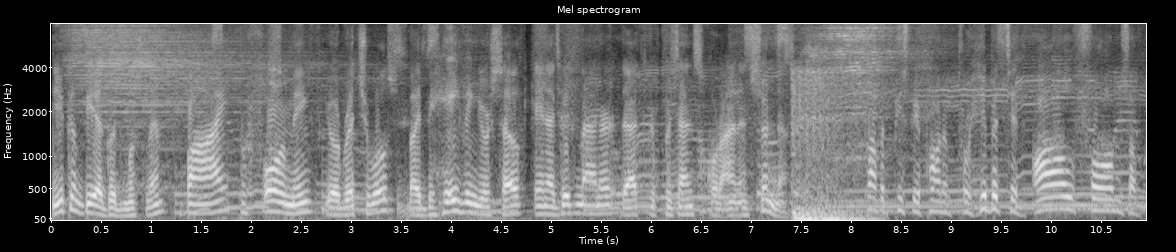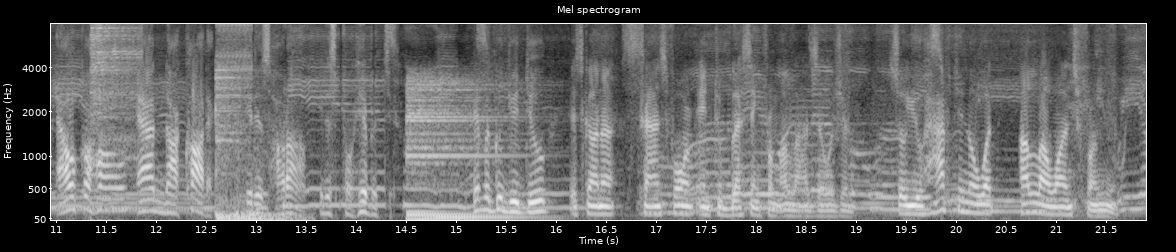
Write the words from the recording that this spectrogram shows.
You can be a good Muslim by performing your rituals, by behaving yourself in a good manner that represents Quran and Sunnah. Prophet, peace be upon him, prohibited all forms of alcohol and narcotic. It is haram. It is prohibited. Whatever good you do it's gonna transform into blessing from Allah Azza So you have to know what Allah wants from you.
